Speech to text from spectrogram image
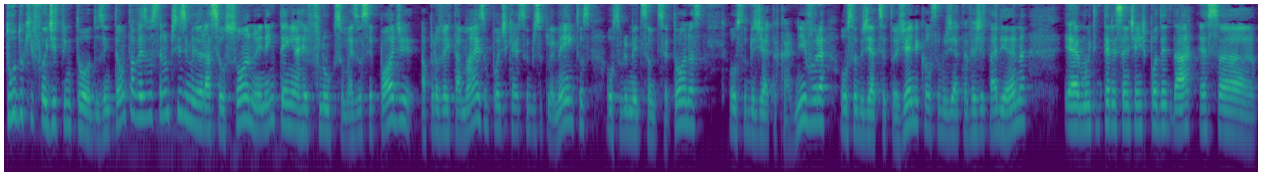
tudo que foi dito em todos. Então, talvez você não precise melhorar seu sono e nem tenha refluxo, mas você pode aproveitar mais um podcast sobre suplementos, ou sobre medição de cetonas, ou sobre dieta carnívora, ou sobre dieta cetogênica, ou sobre dieta vegetariana. É muito interessante a gente poder dar essa,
